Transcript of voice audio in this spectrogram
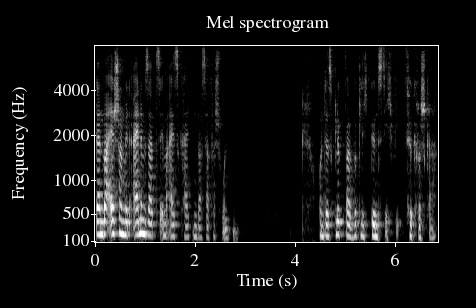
dann war er schon mit einem Satz im eiskalten Wasser verschwunden. Und das Glück war wirklich günstig für Krischka.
